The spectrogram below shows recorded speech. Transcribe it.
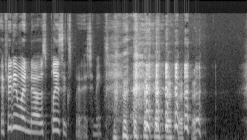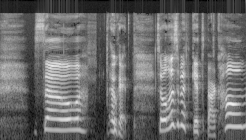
if anyone knows, please explain it to me. So, okay. So Elizabeth gets back home.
